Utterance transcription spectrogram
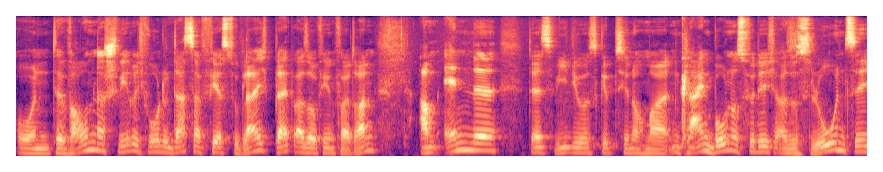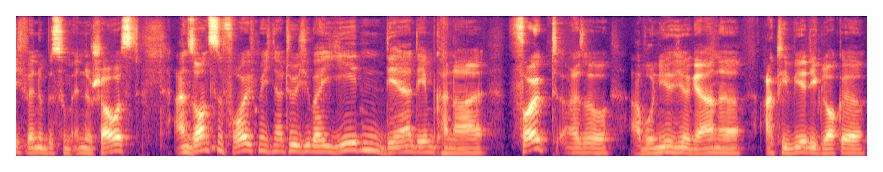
Und äh, warum das schwierig wurde, das erfährst du gleich. Bleib also auf jeden Fall dran. Am Ende des Videos gibt es hier nochmal einen kleinen Bonus für dich. Also es lohnt sich, wenn du bis zum Ende schaust. Ansonsten freue ich mich natürlich über jeden, der dem Kanal folgt. Also abonniere hier gerne, aktiviere die Glocke.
